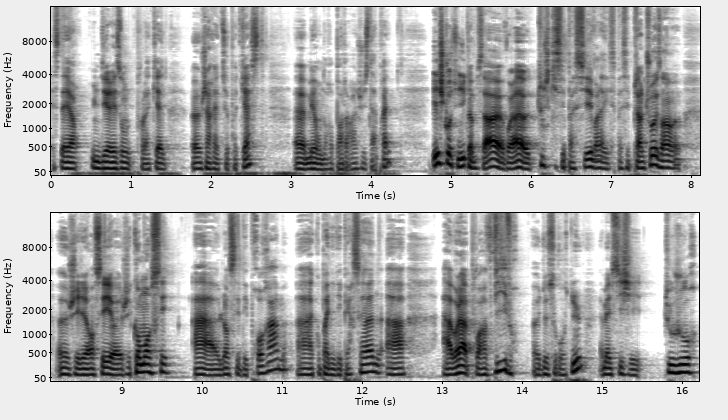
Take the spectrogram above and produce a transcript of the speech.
C'est d'ailleurs une des raisons pour laquelle j'arrête ce podcast. Euh, mais on en reparlera juste après. Et je continue comme ça, euh, voilà, tout ce qui s'est passé, voilà, il s'est passé plein de choses. Hein. Euh, j'ai lancé, j'ai commencé à lancer des programmes, à accompagner des personnes, à, à voilà, pouvoir vivre de ce contenu, même si j'ai toujours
